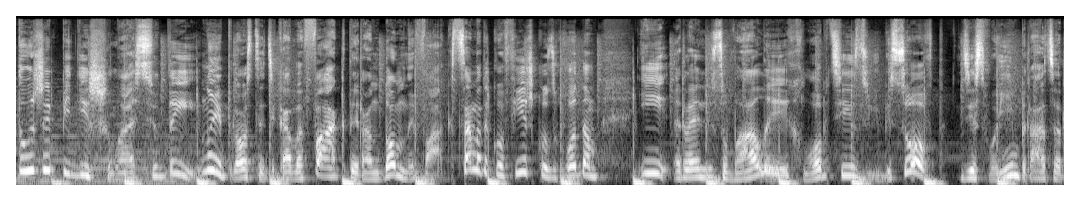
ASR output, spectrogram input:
дуже підійшла сюди. Ну і просто цікавий факт і рандомний факт. Саме таку фішку згодом і реалізували хлопці з Ubisoft зі своїм Brother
